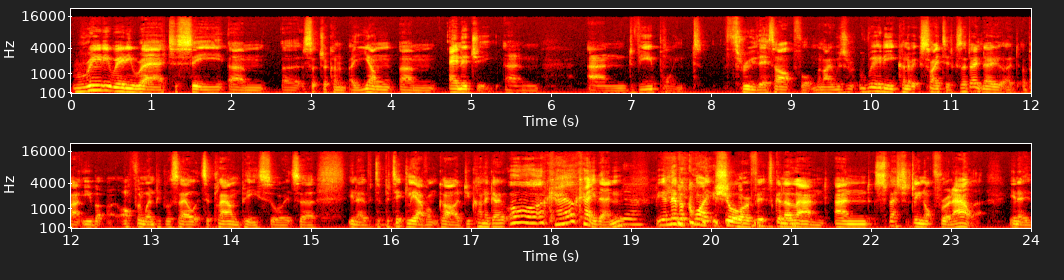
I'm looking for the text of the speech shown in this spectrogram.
really, really rare to see um, uh, such a kind of a young um, energy um, and viewpoint through this art form, and I was really kind of excited because I don't know uh, about you, but often when people say, "Oh, it's a clown piece" or "It's a," you know, it's a particularly avant-garde, you kind of go, "Oh, okay, okay then," Yeah. but you're never quite sure if it's going to land, and especially not for an hour. You know,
